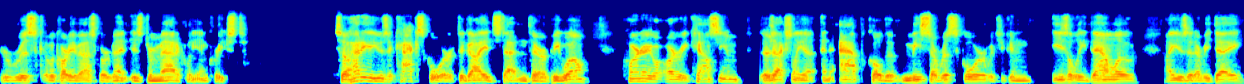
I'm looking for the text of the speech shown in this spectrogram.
your risk of a cardiovascular event is dramatically increased. So, how do you use a CAC score to guide statin therapy? Well, coronary artery calcium, there's actually a, an app called the MESA Risk Score, which you can easily download. I use it every day.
